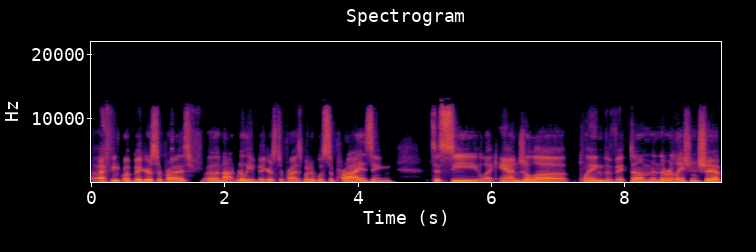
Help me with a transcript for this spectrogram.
I think a bigger surprise, uh, not really a bigger surprise, but it was surprising to see like Angela playing the victim in the relationship.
